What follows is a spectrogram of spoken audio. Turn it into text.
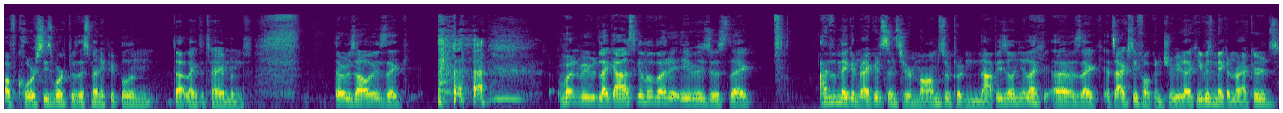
of course he's worked with this many people in that length of time and there was always like when we would like ask him about it he was just like I've been making records since your moms were putting nappies on you. Like I was like, it's actually fucking true. Like he was making records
